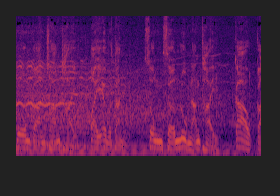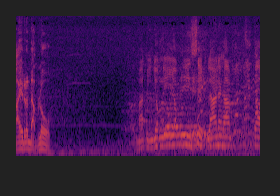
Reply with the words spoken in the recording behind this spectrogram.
โครงการช้างไทย ไปเอเวอร์ตัน ส่งเสริมลูกหนังไทย ก้าวไกลระดับโลก มาถึงยกนี้ยกที่ 10 แล้วนะครับ ก็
